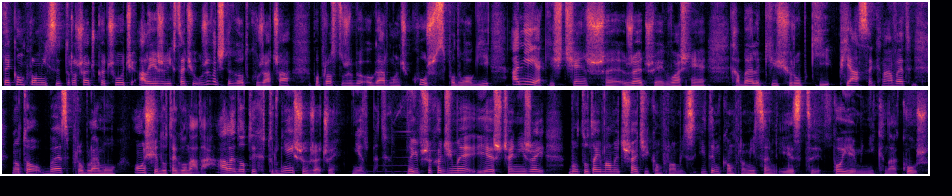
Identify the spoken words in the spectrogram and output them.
te kompromisy troszeczkę czuć, ale jeżeli chcecie używać tego odkurzacza po prostu, żeby ogarnąć kurz z podłogi, a nie jakieś cięższe rzeczy, jak właśnie kabelki, śrubki, piasek nawet, no to bez problemu on się do tego nada, ale do tych trudniejszych rzeczy niezbyt. No i przechodzimy jeszcze niżej, bo tutaj mamy trzeci kompromis i tym kompromisem jest pojemnik na kurz,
